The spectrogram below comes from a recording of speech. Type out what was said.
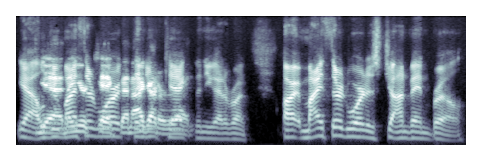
Yeah, I'll Yeah, do then my third kick, word, then then, I gotta kick, run. then you got to run. All right, my third word is John Van Brill.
